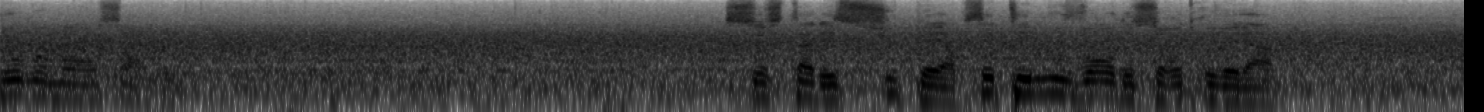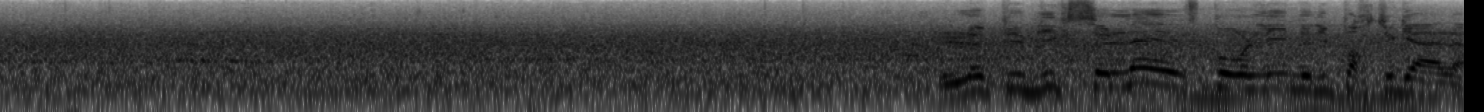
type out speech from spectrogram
beau moment ensemble. Ce stade est superbe, c'est émouvant de se retrouver là. Le public se lève pour l'hymne du Portugal.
